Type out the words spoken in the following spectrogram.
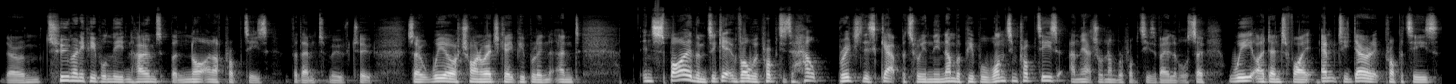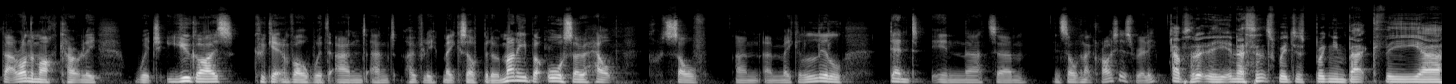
There are too many people needing homes, but not enough properties for them to move to. So we are trying to educate people in and inspire them to get involved with property to help bridge this gap between the number of people wanting properties and the actual number of properties available. So we identify empty derelict properties that are on the market currently, which you guys could get involved with and and hopefully make yourself a bit of money, but also help solve and, and make a little dent in that um, in solving that crisis. Really, Absolutely. In essence, we're just bringing back the uh,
